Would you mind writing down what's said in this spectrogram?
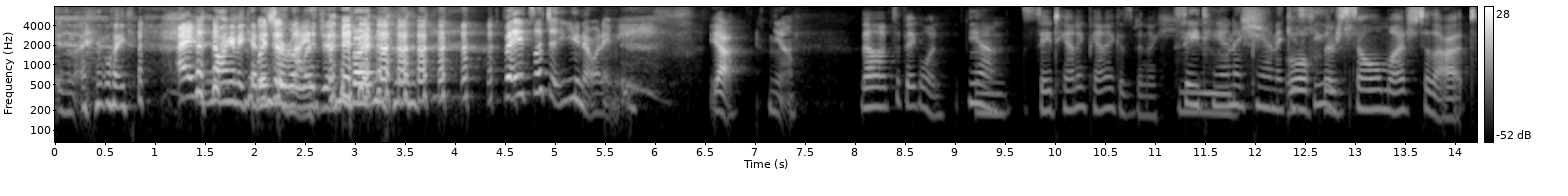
isn't like I'm not gonna get into is nice. religion, but but it's such a you know what I mean. yeah. Yeah, No, that's a big one. Yeah. And satanic panic has been a huge Satanic panic is Ugh, There's so much to that.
